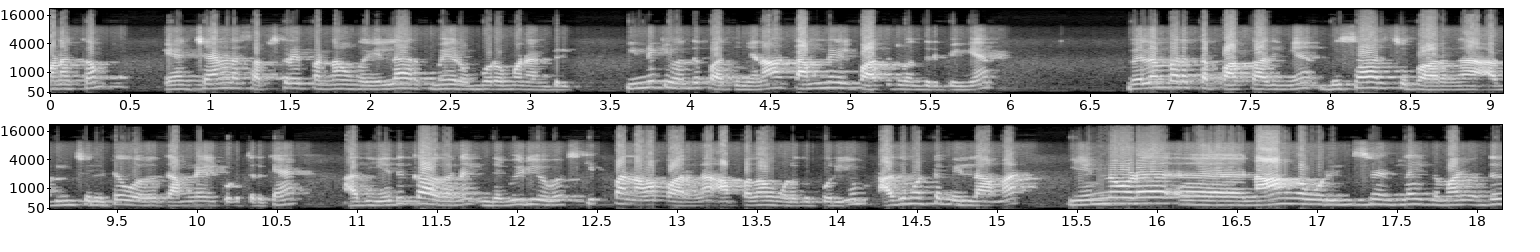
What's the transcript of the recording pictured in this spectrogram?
வணக்கம். என் சேனலை சப்ஸ்கிரைப் பண்ண உங்க எல்லாருக்குமே ரொம்ப ரொம்ப நன்றி. இன்னைக்கு வந்து பாத்தீங்கன்னா தமிழில் பார்த்துட்டு வந்திருப்பீங்க. விளம்பரத்தை பார்க்காதீங்க விசாரிச்சு பாருங்க அப்படின்னு சொல்லிட்டு ஒரு தமிழில் கொடுத்துருக்கேன். அது எதுக்காகன்னு இந்த வீடியோவை ஸ்கிப் பண்ணாம பாருங்க அப்பதான் உங்களுக்கு புரியும். அது மட்டும் இல்லாம என்னோட நாங்க ஒரு இன்சிடென்ட்ல இந்த மாதிரி வந்து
